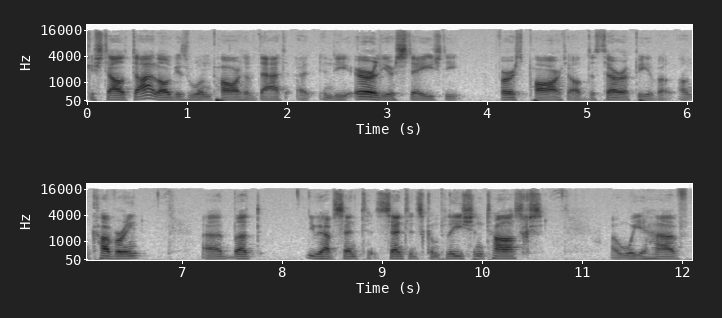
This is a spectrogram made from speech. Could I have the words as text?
Gestalt dialogue is one part of that uh, in the earlier stage, the first part of the therapy of uh, uncovering. Uh, but you have sent- sentence completion tasks, and we have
